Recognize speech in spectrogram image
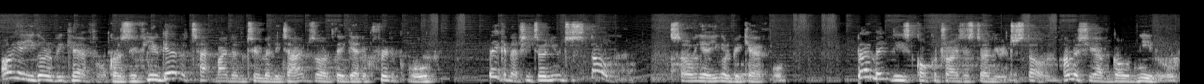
Oh yeah, you gotta be careful, because if you get attacked by them too many times, or if they get a critical, they can actually turn you into stone. So yeah, you gotta be careful. Don't make these cockatrices turn you into stone, unless you have a gold needle,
